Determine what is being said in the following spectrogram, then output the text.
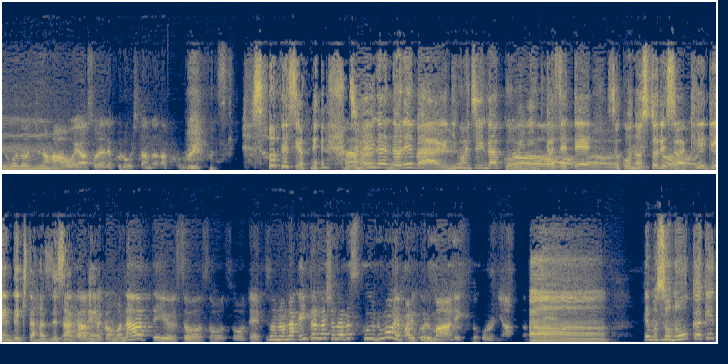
よほどうちの母親はそれで苦労したんだなと思います そうですよね。自分が乗れば日本人学校に行かせて、そこのストレスは軽減できたはずですからね。なかったかもなっていう、そうそうそう。で、そのなんかインターナショナルスクールもやっぱり車で行くところにあったああ。でもそのおかげで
